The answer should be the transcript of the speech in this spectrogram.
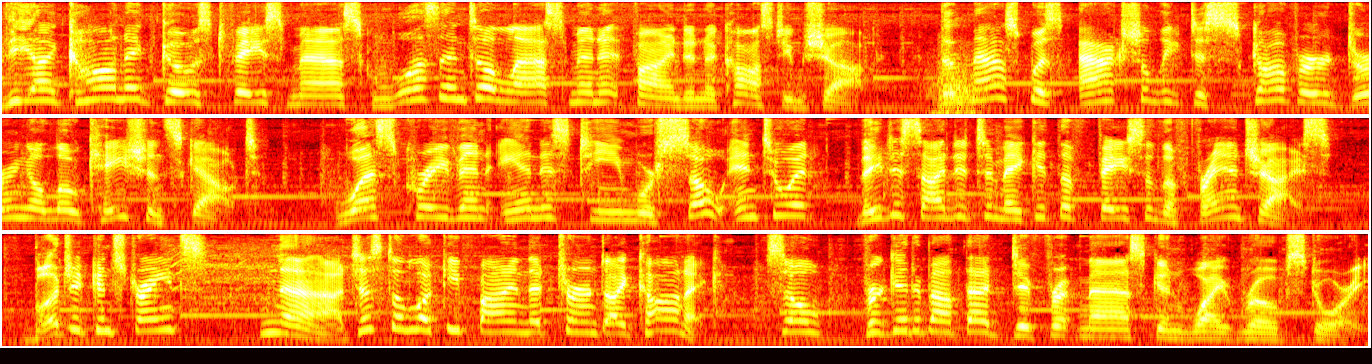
the iconic ghost face mask wasn't a last minute find in a costume shop. The mask was actually discovered during a location scout. Wes Craven and his team were so into it, they decided to make it the face of the franchise. Budget constraints? Nah, just a lucky find that turned iconic. So forget about that different mask and white robe story.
